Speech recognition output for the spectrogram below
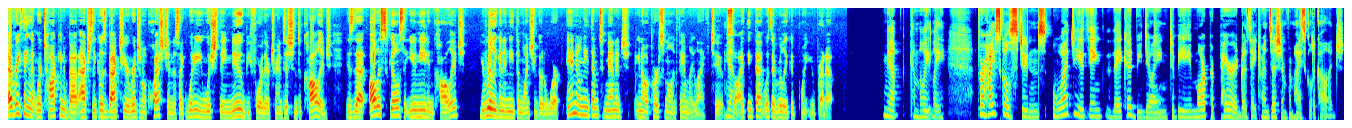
everything that we're talking about actually goes back to your original question is like, what do you wish they knew before their transition to college? Is that all the skills that you need in college, you're really going to need them once you go to work and you'll need them to manage, you know, a personal and family life too. Yeah. So I think that was a really good point you brought up. Yep, completely. For high school students, what do you think they could be doing to be more prepared as they transition from high school to college?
